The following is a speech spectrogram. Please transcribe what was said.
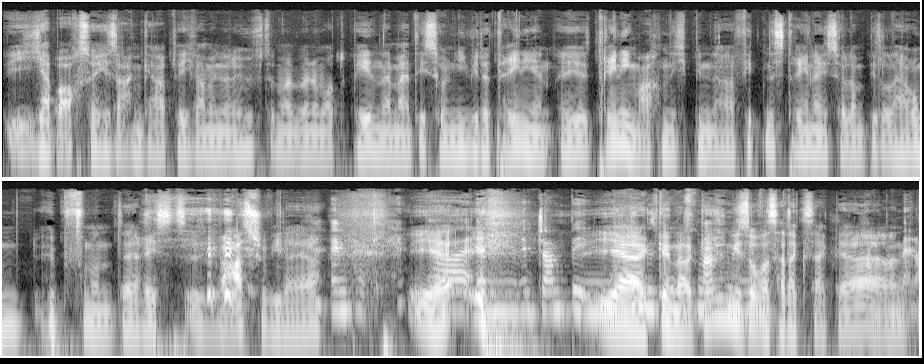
Ich habe auch solche Sachen gehabt. Ich war mit meiner Hüfte mal bei einem Orthopäden, der meinte, ich soll nie wieder Training, äh, Training machen. Ich bin äh, Fitnesstrainer, ich soll ein bisschen herumhüpfen und der Rest äh, war es schon wieder. Ja. ein Paket, ja, ein Jumping. Ja, genau, irgendwie sowas hat er gesagt. Ja, und,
